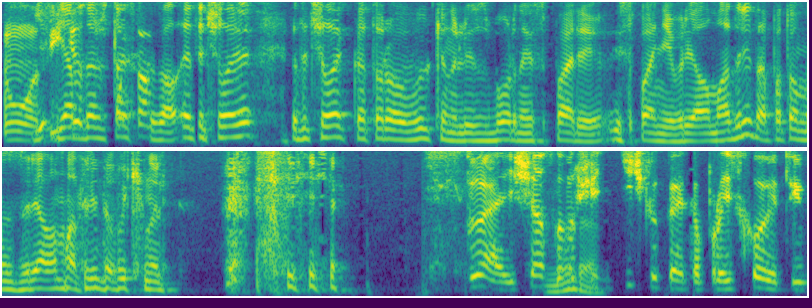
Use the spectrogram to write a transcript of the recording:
Вот. Я, я бы даже так сказал. Это человек, это человек, которого выкинули из сборной Испании, Испании в Реал Мадрид, а потом из Реала Мадрида выкинули в Севилью. Да, и сейчас ну, вообще да. дичь какая-то происходит, и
